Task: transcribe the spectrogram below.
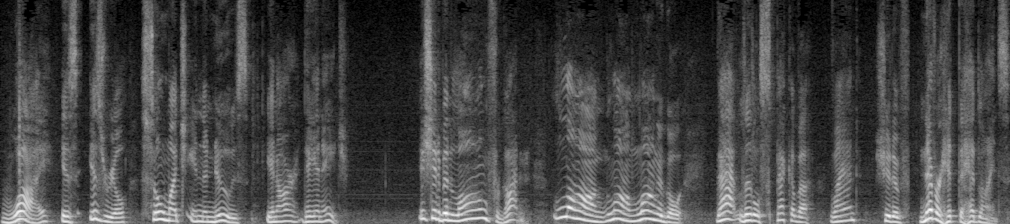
why is Israel so much in the news in our day and age? It should have been long forgotten. Long, long, long ago. That little speck of a land should have never hit the headlines.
